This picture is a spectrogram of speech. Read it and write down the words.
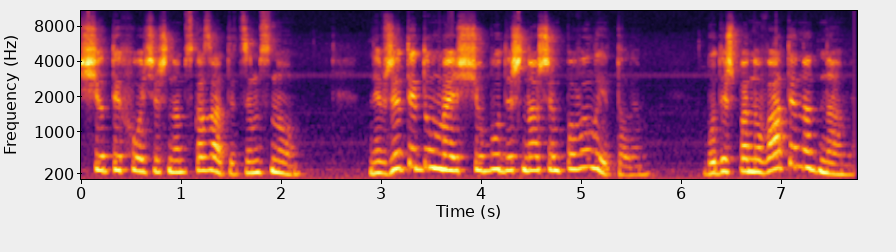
що ти хочеш нам сказати цим сном. Невже ти думаєш, що будеш нашим повелителем? Будеш панувати над нами,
